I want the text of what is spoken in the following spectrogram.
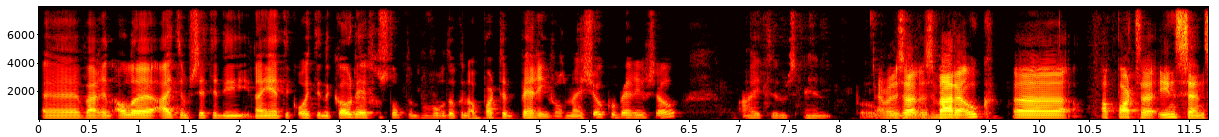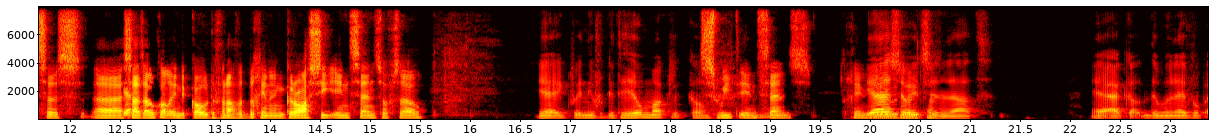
eh, waarin alle items zitten die Niantic ooit in de code heeft gestopt. En bijvoorbeeld ook een aparte berry, volgens mij een chocoberry of zo. Items en. Ja, maar er, waren ook aparte incenses. Eh Staat ook al in de code vanaf het begin. Een grassy incense of zo. Ja, ik weet niet of ik het heel makkelijk kan. Sweet incense. Geen Ja, zoiets inderdaad. Ja, ik kan, dan moet ik even op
